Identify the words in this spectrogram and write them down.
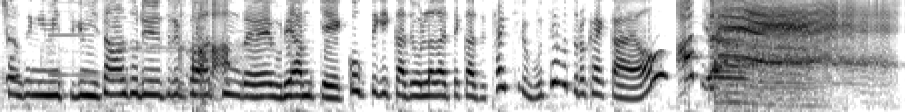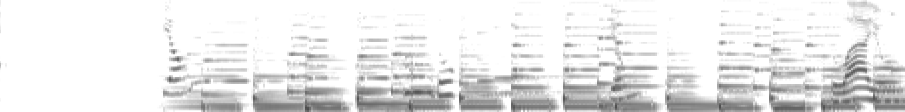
선생님이 지금 이상한 소리를 들을 것 같은데 우리 함께 꼭대기까지 올라갈 때까지 탈출을 못 해보도록 할까요? 안돼. 좋아요.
